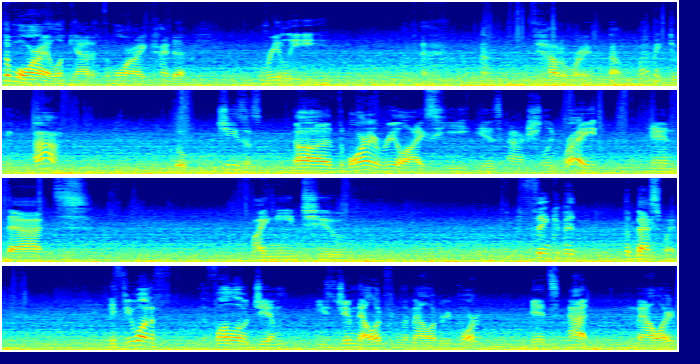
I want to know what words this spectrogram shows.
the more I look at it, the more I kind of really. Uh, how to word it? Oh, what am I doing? Ah! Oop, Jesus. Uh, the more I realize he is actually right, and that I need to think of it the best way. If you want to follow Jim, he's Jim Mallard from the Mallard Report. It's at Mallard.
